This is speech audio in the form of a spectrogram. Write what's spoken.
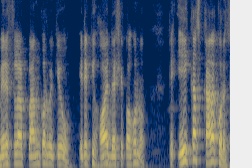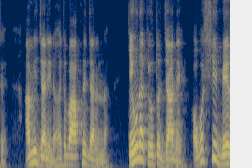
মেরে ফেলার প্ল্যান করবে কেউ? এটা কি হয় দেশে কখনো? তো এই কাজ কারা করেছে? আমি জানি না। হয়তোবা আপনি জানেন না। কেউ না কেউ তো জানে। অবশ্যই বের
